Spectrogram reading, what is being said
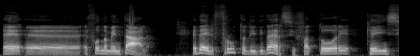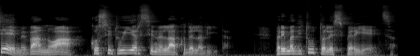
è, è, è fondamentale ed è il frutto di diversi fattori che insieme vanno a costituirsi nell'arco della vita. Prima di tutto l'esperienza.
